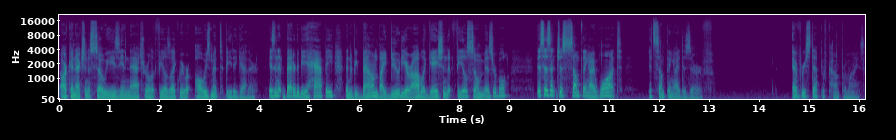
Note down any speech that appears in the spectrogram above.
Our connection is so easy and natural, it feels like we were always meant to be together. Isn't it better to be happy than to be bound by duty or obligation that feels so miserable? This isn't just something I want, it's something I deserve. Every step of compromise,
